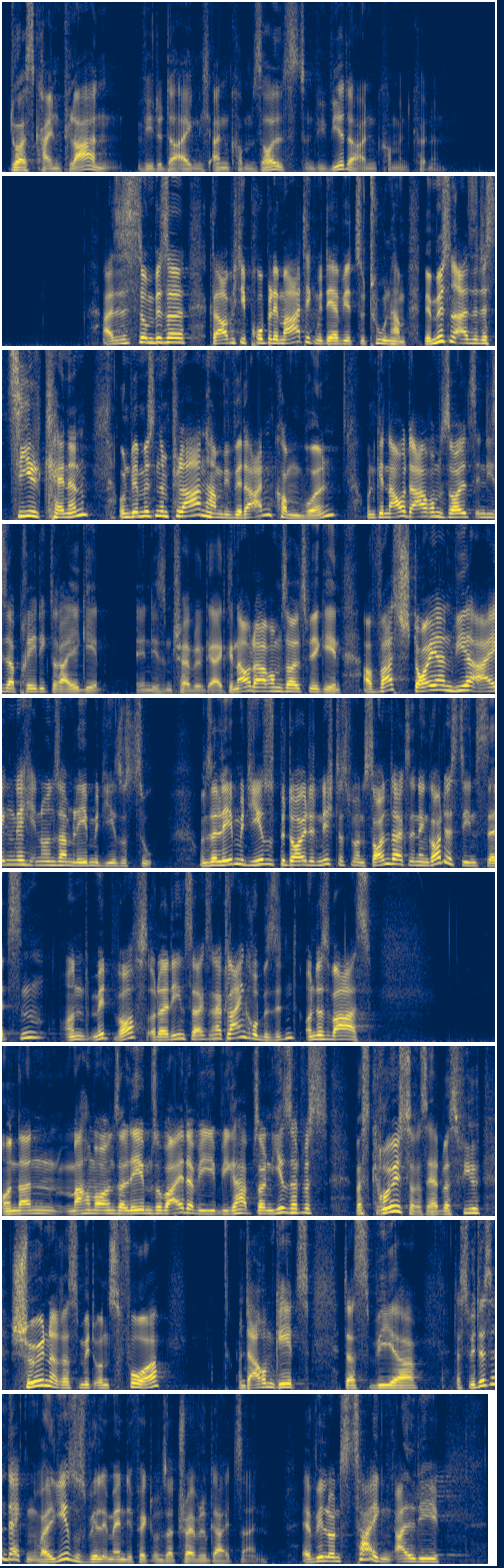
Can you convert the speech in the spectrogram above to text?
du hast keinen Plan, wie du da eigentlich ankommen sollst und wie wir da ankommen können. Also es ist so ein bisschen, glaube ich, die Problematik, mit der wir zu tun haben. Wir müssen also das Ziel kennen und wir müssen einen Plan haben, wie wir da ankommen wollen. Und genau darum soll es in dieser Predigtreihe gehen, in diesem Travel Guide. Genau darum soll es wir gehen. Auf was steuern wir eigentlich in unserem Leben mit Jesus zu? Unser Leben mit Jesus bedeutet nicht, dass wir uns sonntags in den Gottesdienst setzen und mittwochs oder dienstags in einer Kleingruppe sind und das war's und dann machen wir unser Leben so weiter wie, wie gehabt, sondern Jesus hat was, was Größeres, er hat was viel Schöneres mit uns vor. Und darum geht es, dass wir, dass wir das entdecken, weil Jesus will im Endeffekt unser Travel Guide sein. Er will uns zeigen, all die,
